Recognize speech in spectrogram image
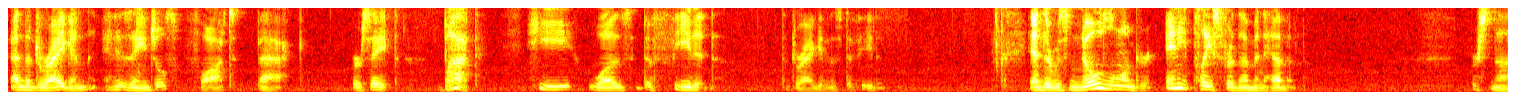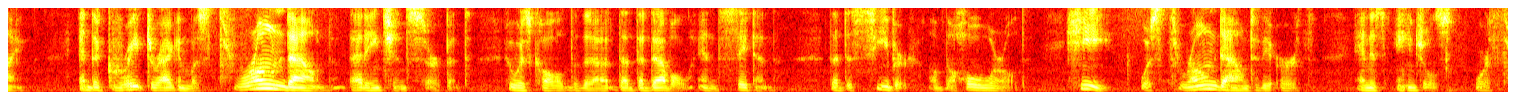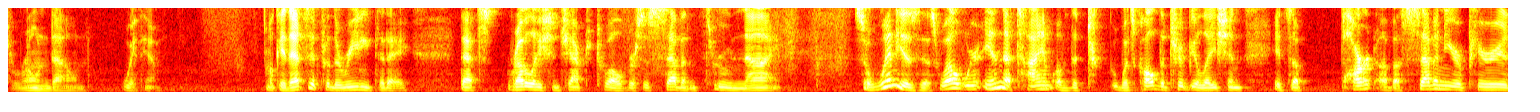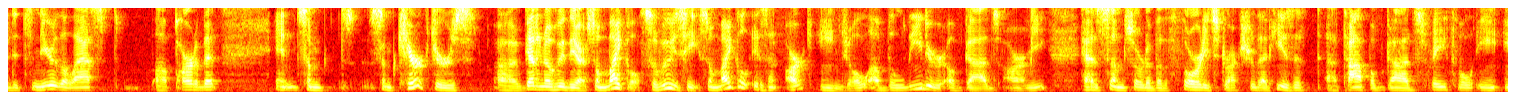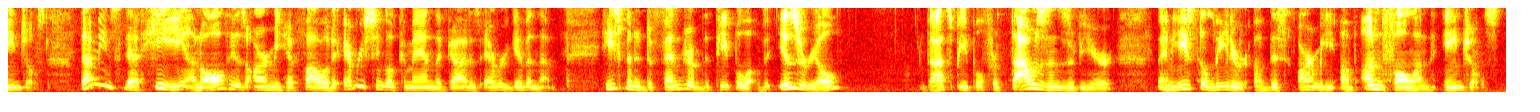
And the dragon and his angels fought back. Verse 8. But he was defeated. The dragon is defeated. And there was no longer any place for them in heaven. Verse 9. And the great dragon was thrown down, that ancient serpent, who was called the, the, the devil and Satan, the deceiver of the whole world. He was thrown down to the earth, and his angels were thrown down with him. Okay, that's it for the reading today. That's Revelation chapter 12, verses 7 through 9. So when is this? Well, we're in the time of the what's called the tribulation. It's a part of a seven-year period. It's near the last uh, part of it, and some some characters uh, got to know who they are. So Michael, so who is he? So Michael is an archangel of the leader of God's army, has some sort of authority structure that he's at uh, top of God's faithful a- angels. That means that he and all his army have followed every single command that God has ever given them. He's been a defender of the people of Israel, God's people, for thousands of years, and he's the leader of this army of unfallen angels.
